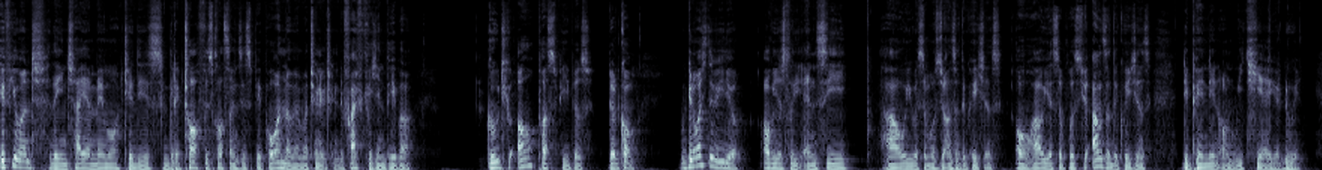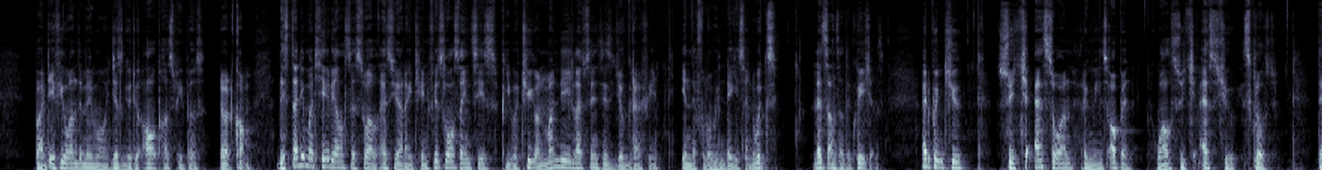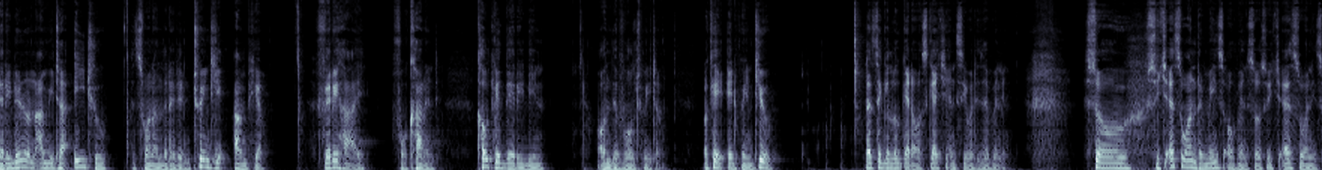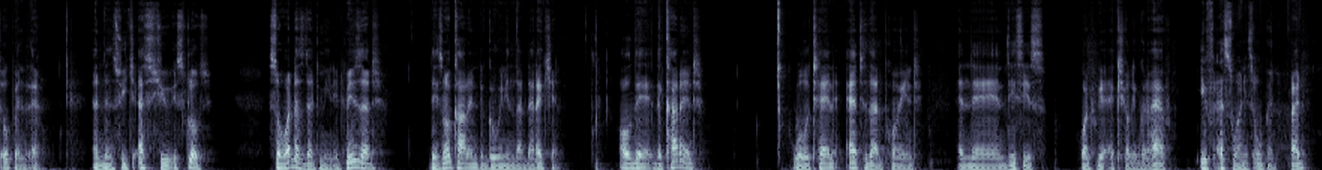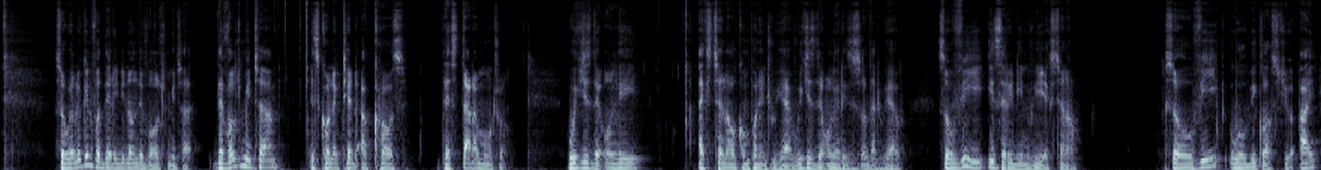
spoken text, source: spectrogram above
If you want the entire memo to this grade 12 physical sciences paper 1 November 2025 question paper, go to allpastpapers.com. We can watch the video, obviously, and see how you were supposed to answer the questions or how you're supposed to answer the questions depending on which year you're doing. But if you want the memo, just go to allpastpapers.com. The study materials as well as you are writing physical sciences, paper 2 on Monday, life sciences, geography in the following days and weeks. Let's answer the questions. 8.2 Switch S1 remains open while switch S2 is closed. The reading on ammeter A2 is 120 ampere, very high for current. Calculate the reading on the voltmeter. Okay, 8.2 let's take a look at our sketch and see what is happening. So switch S1 remains open. So switch S1 is open there. And then switch S2 is closed. So what does that mean? It means that there's no current going in that direction. All the, the current will turn at that point and then this is what we're actually going to have if S1 is open, right? So we're looking for the reading on the voltmeter. The voltmeter is connected across the starter motor, which is the only external component we have, which is the only resistor that we have. So V is reading V external. So V will be close to I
